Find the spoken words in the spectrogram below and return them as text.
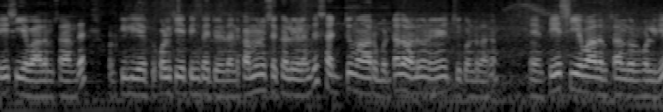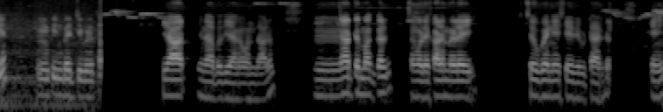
தேசியவாதம் சார்ந்த ஒரு கிளியை கொள்கையை பின்பற்றுவது அந்த கம்யூனிஸ்ட் கொள்கைகள் வந்து சற்று மாறுபட்டு அதோட நினைச்சு கொண்டதாக தேசியவாதம் சார்ந்த ஒரு கொள்கையை பின்பற்றி விடுத்த யார் ஜனாபதியாக வந்தாலும் நாட்டு மக்கள் தங்களுடைய கடமைகளை செவ்வனே செய்து விட்டார்கள். இனி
